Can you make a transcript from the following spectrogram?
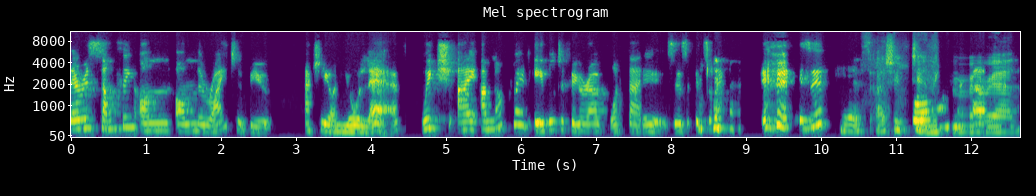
there is something on on the right of you, actually on your left, which I am not quite able to figure out what that is. Is it's like is it? Yes, I should turn the camera around.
